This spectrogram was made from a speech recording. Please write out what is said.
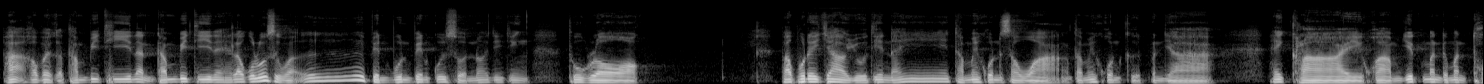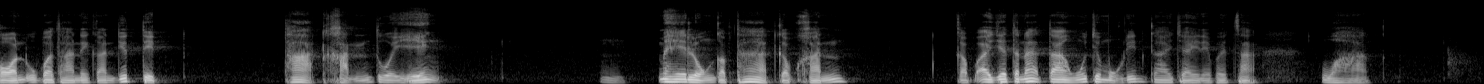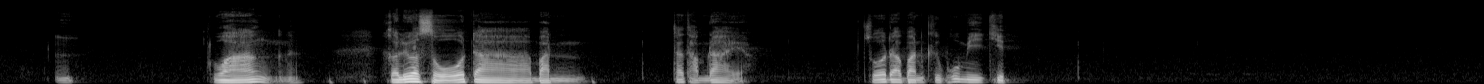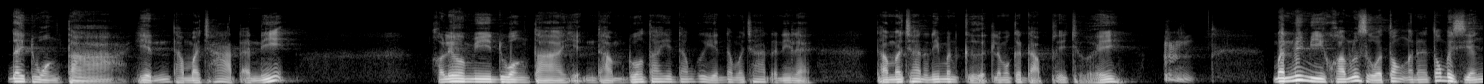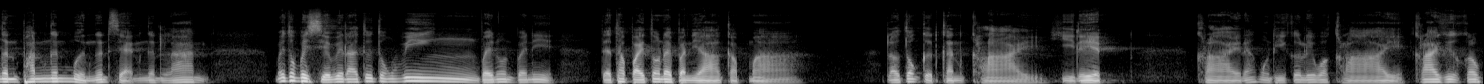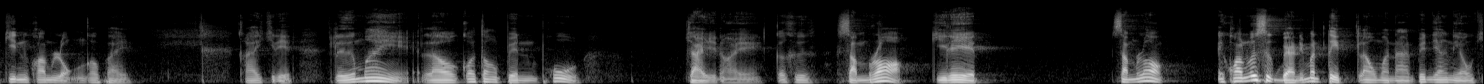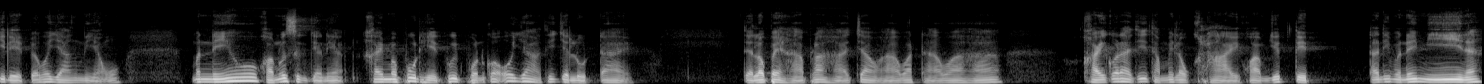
พระเข้าไปก็ทำพิธีนั่นทำพิธีนี่เราก็รู้สึกว่า เออเป็นบุญเป็นกุศลเนาะจริง ๆ ถูกหลอก พระพุทธเจ้าอยู่ที่ไหนทำให้คนสว่างทำให้คนเกิดปัญญา ให้คลายความยึดมันมันถอนอุปทานในการยึดติดธาตุขันตัวเองไม่ให้หลงกับธาตุกับขัน กับอายตนะตาหูจมูกลิ้นกายใจในภาษาวาง วางนะเขาเรียกว่าโสดาบัน ถ้าทำได้โสดาบันคือผู้มีจิต ได้ดวงตาเห็นธรรมชาติอันนี้ เขาเรียกว่ามีดวงตาเห็นธรรม ดวงตาเห็นธรรมคือเห็นธรรมชาติอันนี้แหละ ธรรมชาติอันนี้มันเกิดแล้วมันก็ดับเฉยๆ มันไม่มีความรู้สึกว่าต้องอะไรต้องไปเสียเงินพันเงินหมื่นเงินแสนเงินล้าน ไม่ต้องไปเสียเวลาต้องต้องวิ่งไปโน่นไปนี่ แต่ถ้าไปต้องได้ปัญญากลับมา เราต้องเกิดการคลายกิเลสคลายนะบางทีก็เรียกว่าคลาย คลายคือเรากินความหลงเข้าไป คลายกิเลสหรือไม่เราก็ต้องเป็นผู้ใจหน่อย ก็คือสำรอกกิเลสสำรอก ไอความรู้สึกแบบนี้มันติดเรามานานเป็นยางเหนียวกิเลสแปลว่ายางเหนียว มันเหนียวความรู้สึกอย่างเนี้ย ใครมาพูดเหตุพูดผลก็โอ้ยากที่จะหลุดได้ แต่เราไปหาพระหาเจ้าหาวัดหาวาหาใครก็ได้ที่ทำให้เราคลายความยึดติด ทั้งที่มันไม่มีนะ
